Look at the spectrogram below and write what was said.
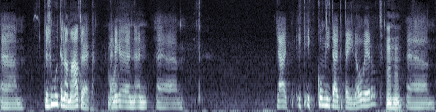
ja. Um, dus we moeten naar maatwerk. En, ik, en, en um, ja, ik, ik, kom niet uit de PNO-wereld. Mm -hmm. um,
